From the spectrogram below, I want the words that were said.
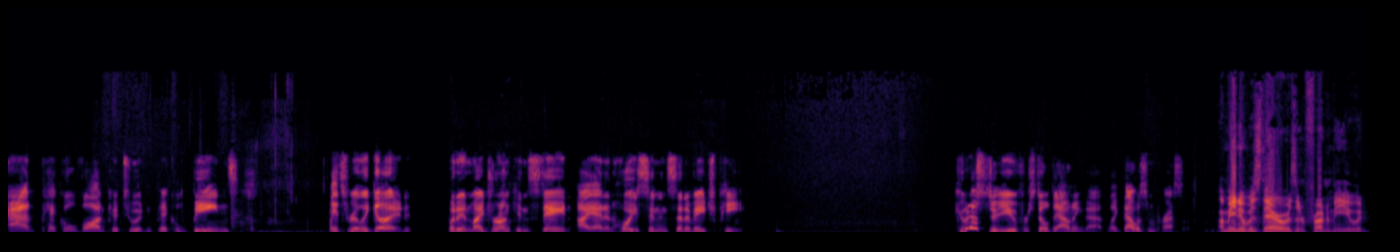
add pickle vodka to it and pickled beans, it's really good. But in my drunken state, I added hoisin instead of HP kudos to you for still doubting that. Like that was impressive. I mean, it was there, it was in front of me. It would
